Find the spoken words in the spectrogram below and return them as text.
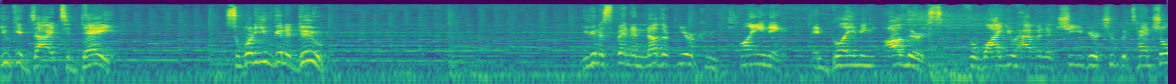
You could die today. So, what are you gonna do? You're gonna spend another year complaining and blaming others for why you haven't achieved your true potential,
